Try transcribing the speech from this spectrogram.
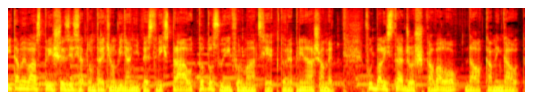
Vítame vás pri 63. vydaní Pestrých správ. Toto sú informácie, ktoré prinášame. Futbalista Josh Cavallo dal coming out.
